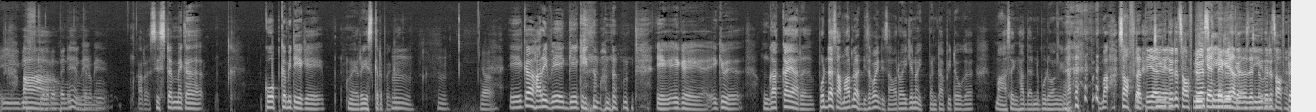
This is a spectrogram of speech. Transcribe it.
ඊකම්පැන අර සිිස්ටම් එක කෝප් කමිටිය එක රේස් කරප ඒක හරි වේගේකින්න මන්න ඒ එක හුඟක් අය අර පොඩ්ඩ සමාරල ඩිසපයින්ටි සමරයි කියෙන ඉක්පට අපිටෝක මාසෙන් හදන්න පුළුවන් ජීවිතයට සොෆ්ට ජීවිතට සොෆ්ට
